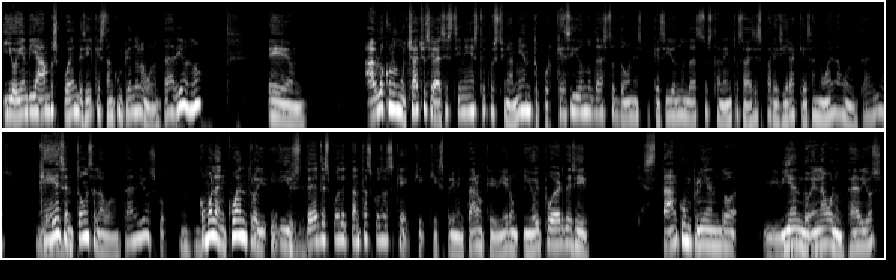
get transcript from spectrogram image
Y hoy en día ambos pueden decir que están cumpliendo la voluntad de Dios, ¿no? Eh, hablo con los muchachos y a veces tienen este cuestionamiento, ¿por qué si Dios nos da estos dones? ¿Por qué si Dios nos da estos talentos? A veces pareciera que esa no es la voluntad de Dios. ¿Qué uh -huh. es entonces la voluntad de Dios? ¿Cómo, uh -huh. la encuentro? Y, y, ustedes después de tantas cosas que, que, que, experimentaron, que vivieron, y hoy poder decir que están cumpliendo y viviendo en la voluntad de Dios,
